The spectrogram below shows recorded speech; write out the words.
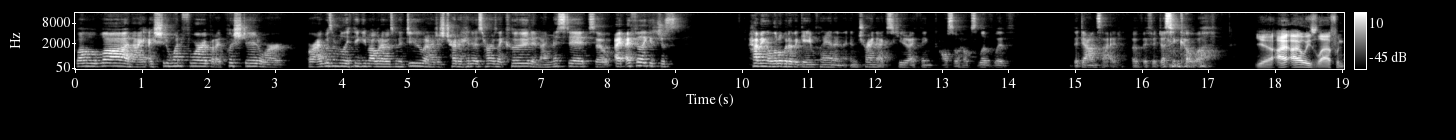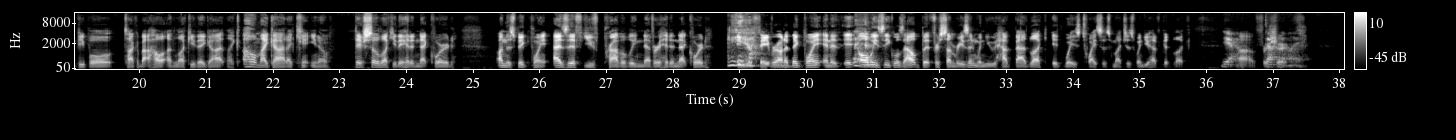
blah blah blah, and I, I should have went for it, but I pushed it, or or I wasn't really thinking about what I was going to do, and I just tried to hit it as hard as I could, and I missed it. So I, I feel like it's just having a little bit of a game plan and, and trying to execute it. I think also helps live with the downside of if it doesn't go well. Yeah, I, I always laugh when people talk about how unlucky they got. Like, oh my god, I can't. You know, they're so lucky they hit a net cord on this big point, as if you've probably never hit a net cord in yeah. your favor on a big point, and it, it always equals out. But for some reason, when you have bad luck, it weighs twice as much as when you have good luck. Yeah, uh, for definitely. sure.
